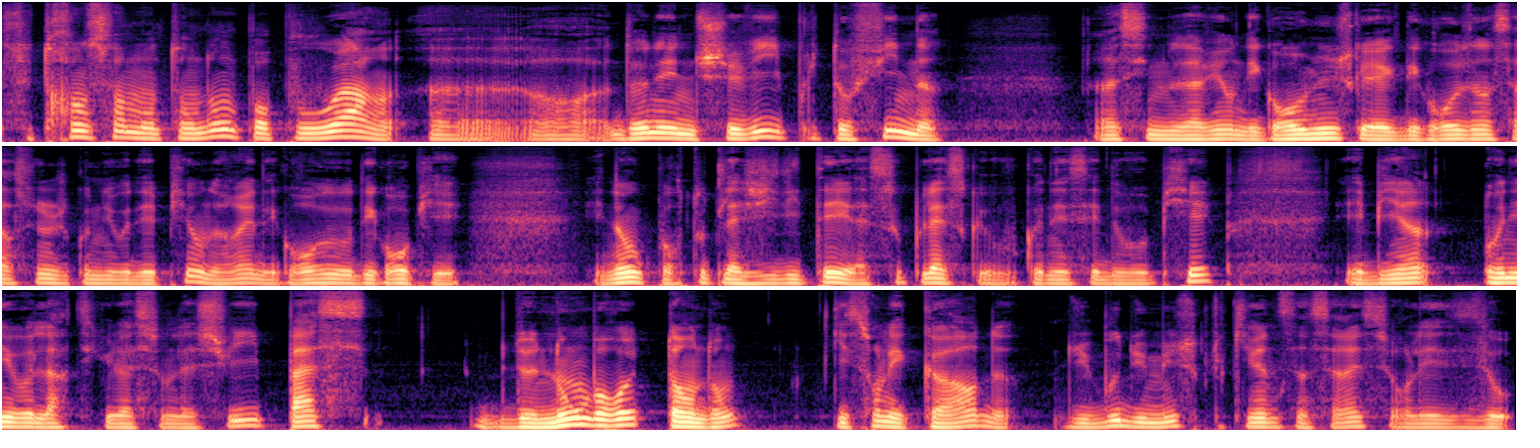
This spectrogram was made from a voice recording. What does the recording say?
se transforment en tendons pour pouvoir euh, donner une cheville plutôt fine. Hein, si nous avions des gros muscles avec des grosses insertions jusqu'au niveau des pieds, on aurait des gros, des gros pieds. Et donc pour toute l'agilité et la souplesse que vous connaissez de vos pieds, eh bien au niveau de l'articulation de la cheville passent de nombreux tendons qui sont les cordes du bout du muscle qui vient de s'insérer sur les os.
